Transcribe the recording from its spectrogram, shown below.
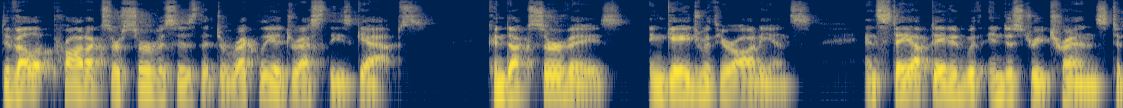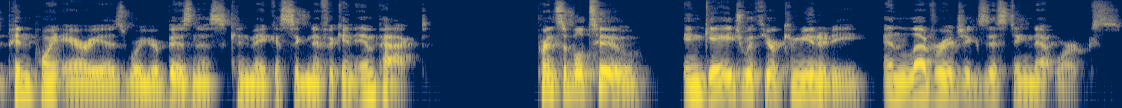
Develop products or services that directly address these gaps. Conduct surveys, engage with your audience, and stay updated with industry trends to pinpoint areas where your business can make a significant impact. Principle 2 Engage with your community and leverage existing networks.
